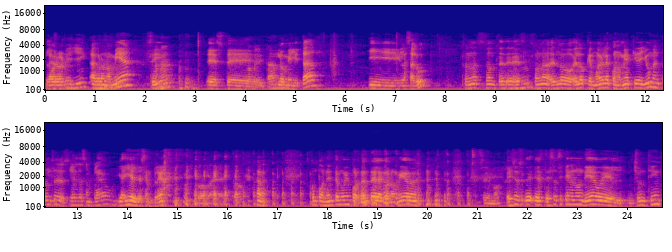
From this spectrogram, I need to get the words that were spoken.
la agro- RPG. agronomía, sí, Ajá. este, Lo militar, lo ¿no? militar y la salud. Son las, son, es, son la- es lo, es lo que mueve la economía aquí de Yuma, entonces, Y el desempleo. y ahí el desempleo, Correcto. componente muy importante de la economía. Sí. Eso, es- es- eso sí tienen un día, güey, el Juneteenth,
